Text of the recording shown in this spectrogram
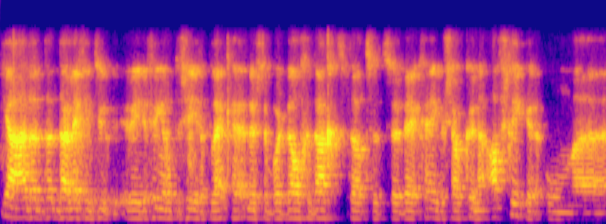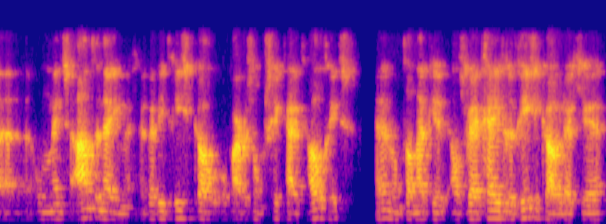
Ja, dat, daar leg je natuurlijk weer de vinger op de zere plek. Hè. Dus er wordt wel gedacht dat het uh, werkgevers zou kunnen afschrikken om, uh, om mensen aan te nemen bij wie het risico op arbeidsongeschiktheid hoog is. Hè, want dan heb je als werkgever het risico dat je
